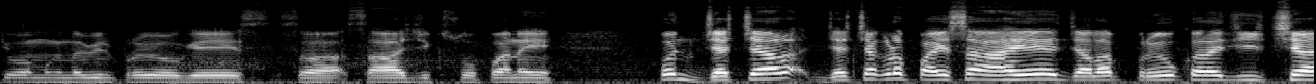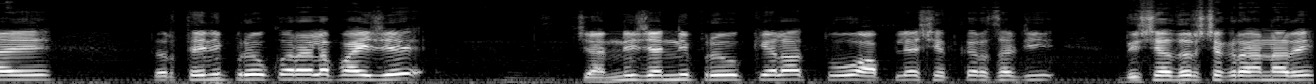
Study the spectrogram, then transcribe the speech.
किंवा मग नवीन प्रयोग आहे सा साहजिक सोपा नाही. पण ज्याच्या ज्याच्याकडं पैसा आहे ज्याला प्रयोग करायची इच्छा आहे तर त्यांनी प्रयोग करायला पाहिजे. ज्यांनी ज्यांनी प्रयोग केला तो आपल्या शेतकऱ्यासाठी दिशादर्शक राहणार आहे.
